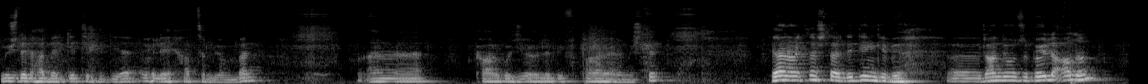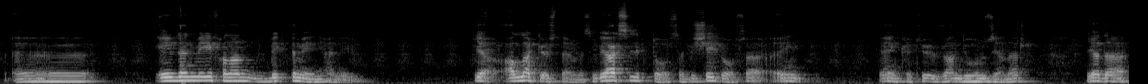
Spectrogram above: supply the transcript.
Müjdeli haber getirdi diye öyle hatırlıyorum ben. Ee, kargocuya öyle bir para vermişti. Yani arkadaşlar dediğim gibi e, randevunuzu böyle alın. E, evlenmeyi falan beklemeyin yani. Ya Allah göstermesin. Bir aksilik de olsa, bir şey de olsa en en kötü randevunuz yanar. Ya da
